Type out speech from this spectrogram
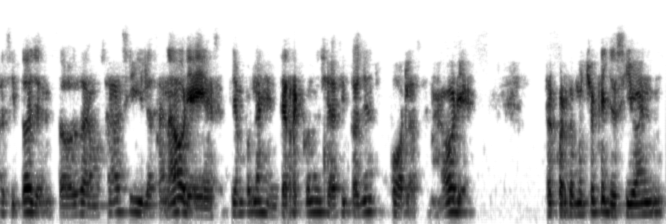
a Citoyen. Todos sabemos así ah, la zanahoria, y en ese tiempo la gente reconocía a Citoyen por la zanahoria. Recuerdo mucho que ellos iban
